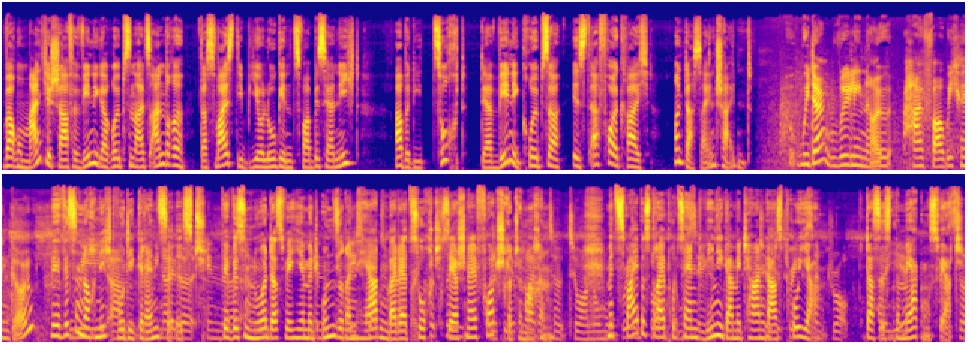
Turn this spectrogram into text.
Warum manche Schafe weniger rülpsen als andere, das weiß die Biologin zwar bisher nicht, aber die Zucht der Wenigrülpser ist erfolgreich und das sei entscheidend. Wir wissen noch nicht, wo die Grenze ist. Wir wissen nur, dass wir hier mit unseren Herden bei der Zucht sehr schnell Fortschritte machen. Mit zwei bis drei Prozent weniger Methangas pro Jahr. Das ist bemerkenswert.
